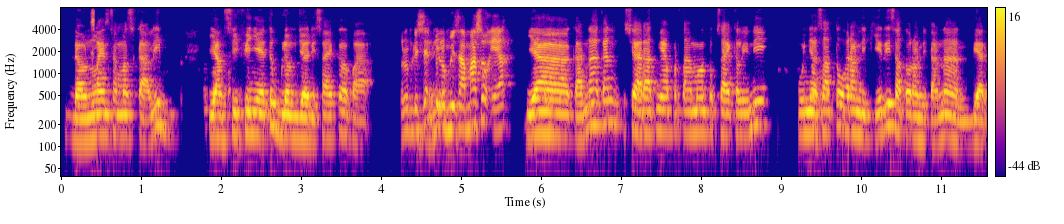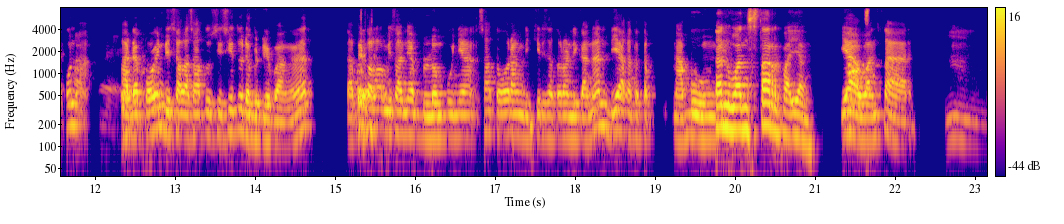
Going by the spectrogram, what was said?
downline sama sekali, yang CV-nya itu belum jadi cycle, Pak. Belum bisa belum bisa masuk ya Ya, karena kan syaratnya pertama untuk cycle ini punya satu orang di kiri, satu orang di kanan. Biarpun ada poin di salah satu sisi itu udah gede banget, tapi kalau misalnya belum punya satu orang di kiri, satu orang di kanan, dia akan tetap nabung. Dan one star Pak Yan. Ya, one star. Hmm.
